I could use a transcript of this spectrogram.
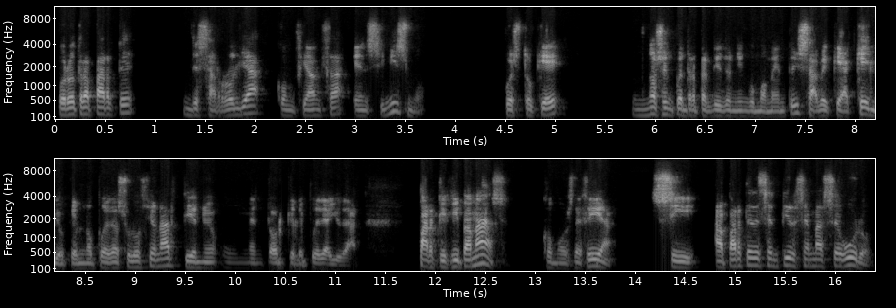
Por otra parte, desarrolla confianza en sí mismo, puesto que no se encuentra perdido en ningún momento y sabe que aquello que él no pueda solucionar tiene un mentor que le puede ayudar. Participa más, como os decía, si aparte de sentirse más seguro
